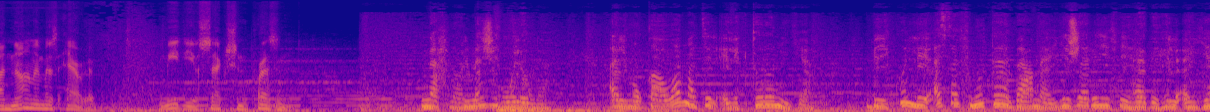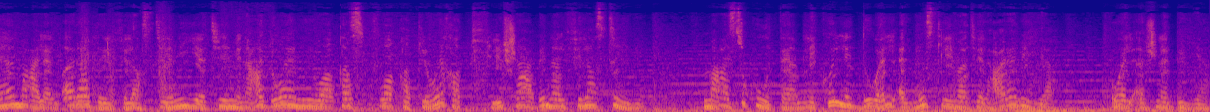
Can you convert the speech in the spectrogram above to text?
Anonymous Arab. Media section present. نحن المجهولون المقاومة الإلكترونية بكل أسف نتابع ما يجري في هذه الأيام على الأراضي الفلسطينية من عدوان وقصف وقتل وخطف لشعبنا الفلسطيني مع سكوت تام لكل الدول المسلمة العربية والأجنبية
